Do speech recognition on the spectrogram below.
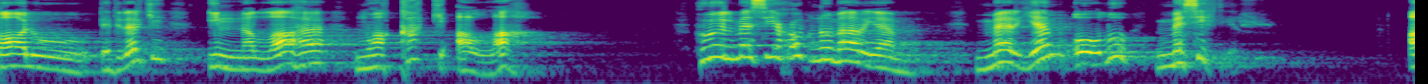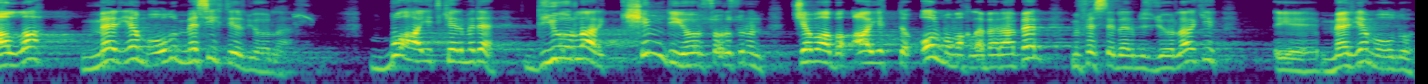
Kalu dediler ki innallâhe muhakkak ki Allah huvel mesih ibnu Meryem Meryem oğlu Mesih'tir. Allah Meryem oğlu Mesih'tir diyorlar. Bu ayet-i kerimede diyorlar kim diyor sorusunun cevabı ayette olmamakla beraber müfessirlerimiz diyorlar ki e, Meryem oğlu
